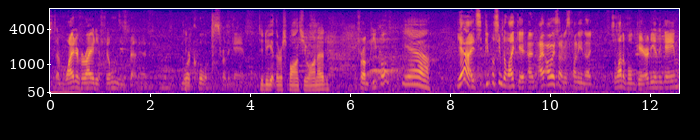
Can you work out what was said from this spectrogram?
just a wider variety of films he's been in, more quotes for the game Did you get the response you wanted? from people. Yeah. Yeah, it's people seem to like it, and I always thought it was funny. Like, there's a lot of vulgarity in the game,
